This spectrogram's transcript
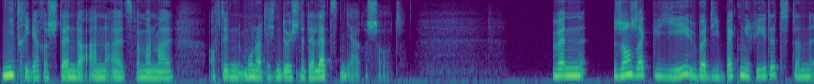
niedrigere Stände an, als wenn man mal auf den monatlichen Durchschnitt der letzten Jahre schaut. Wenn Jean-Jacques Guyet über die Becken redet, dann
